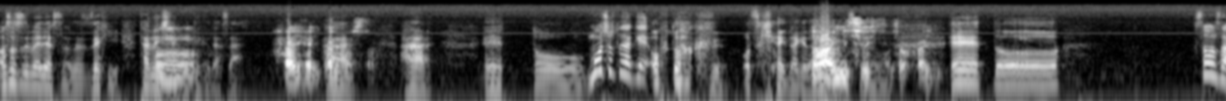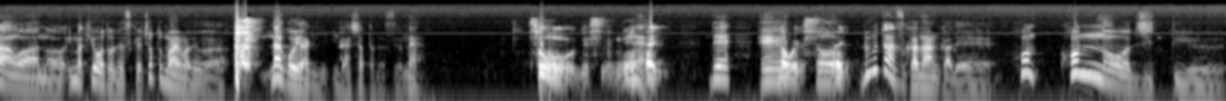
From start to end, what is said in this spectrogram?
おすすめですので、ぜひ試してみてください。はいはい、わかりました。はい。えーっと、もうちょっとだけオフトーク お付き合いいただけたらあいいっすよ、いいっすよ。はい。えーっと、孫さんは、あの、今京都ですけど、ちょっと前までは 名古屋にいらっしゃったんですよね。そうですよね。ねはい。で、えーっと、はいルーターズかなんかで、本、本能寺っていう、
